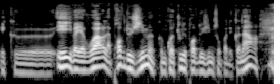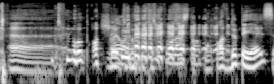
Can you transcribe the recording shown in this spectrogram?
et que et il va y avoir la prof de gym, comme quoi tous les profs de gym sont pas des connards. Euh, Le mot prend cher Ouais. pour l'instant. la prof de PS,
